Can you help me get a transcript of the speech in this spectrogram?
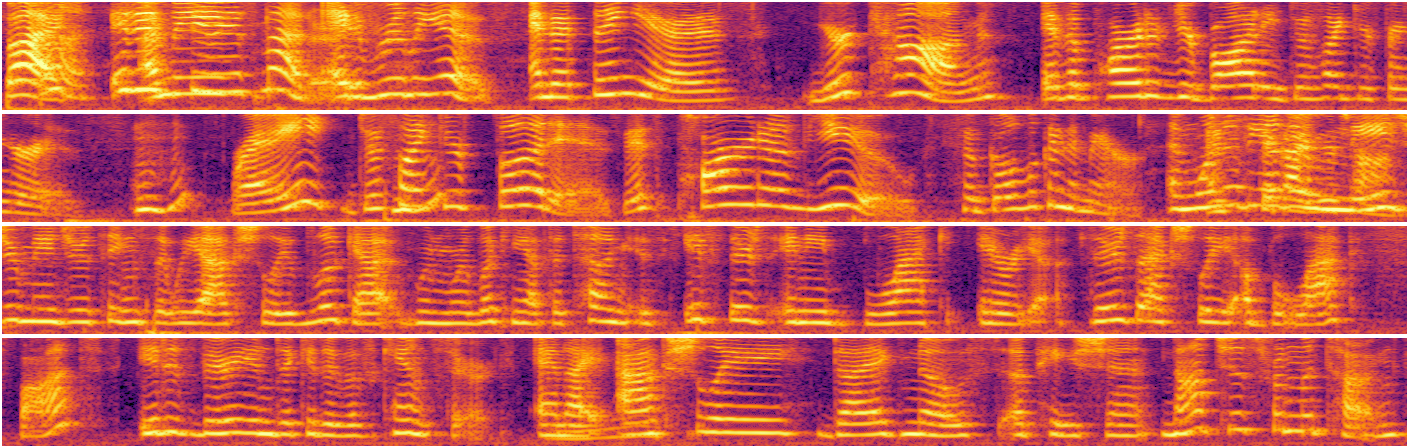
But It is I mean, serious matter. It really is. And the thing is, your tongue is a part of your body just like your finger is. Mhm. Right? Just like mm-hmm. your foot is. It's part of you. So go look in the mirror. And one of the other tongue. major, major things that we actually look at when we're looking at the tongue is if there's any black area. If there's actually a black spot, it is very indicative of cancer. And I mm-hmm. actually diagnosed a patient not just from the tongue,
